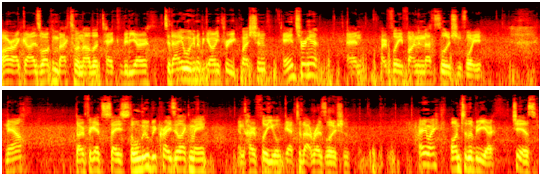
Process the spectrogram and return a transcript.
Alright guys, welcome back to another tech video. Today we're going to be going through your question, answering it, and hopefully finding that solution for you. Now, don't forget to stay just a little bit crazy like me, and hopefully you'll get to that resolution. Anyway, on to the video. Cheers.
